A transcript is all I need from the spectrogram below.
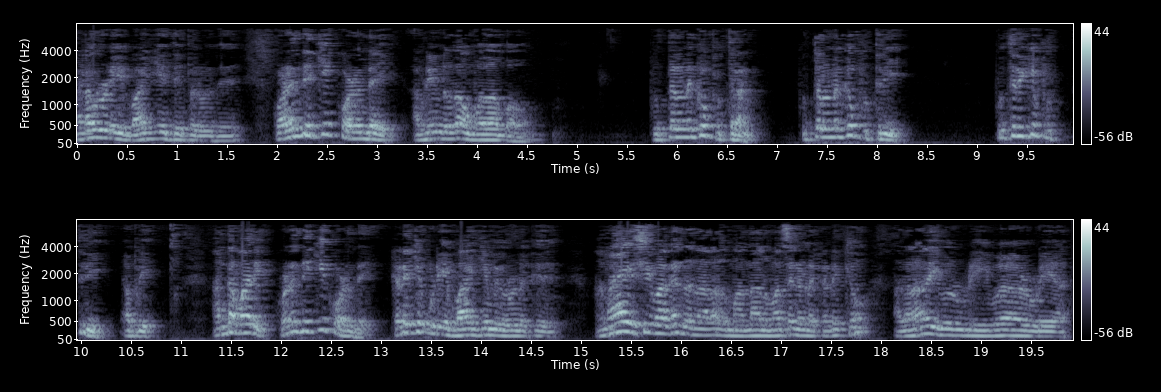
கடவுளுடைய பாக்கியத்தை பெறுவது குழந்தைக்கு குழந்தை அப்படின்றது ஒன்பதாம் பாவம். புத்திரனுக்கு புத்திரன் புத்திரனுக்கு புத்திரி புத்திரிக்கு புத்திரி அப்படி. அந்த மாதிரி குழந்தைக்கு குழந்தை கிடைக்கக்கூடிய பாக்கியம் இவர்களுக்கு அனாயசியமாக இந்த நாலாவது மா- நாலு மாசங்கள்ல கிடைக்கும். அதனால இவருடைய இவளுடைய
